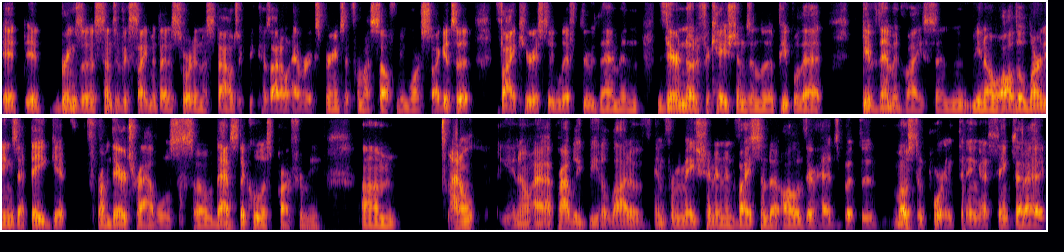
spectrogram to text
it it brings a sense of excitement that is sort of nostalgic because I don't ever experience it for myself anymore. So I get to vicariously live through them and their notifications and the people that give them advice and you know all the learnings that they get from their travels. So that's the coolest part for me. Um i don't you know I, I, probably beat a lot of information and advice into all of their heads but the most important thing i think that i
